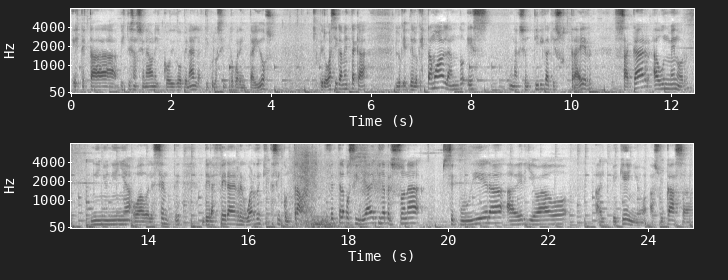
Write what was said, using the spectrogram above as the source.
este está visto y sancionado en el Código Penal, el artículo 142. Pero básicamente acá de lo que estamos hablando es una acción típica que es sustraer, sacar a un menor, niño, niña o adolescente, de la esfera de resguardo en que éste se encontraba. Frente a la posibilidad de que una persona se pudiera haber llevado al pequeño a su casa,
